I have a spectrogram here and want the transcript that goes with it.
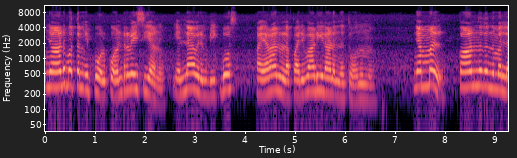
നാട് മൊത്തം ഇപ്പോൾ കോൺട്രവേഴ്സിയാണ്. എല്ലാവരും ബിഗ് ബോസ് കയറാനുള്ള പരിപാടിയിലാണെന്ന് തോന്നുന്നു. നമ്മൾ കാണുന്നതൊന്നുമല്ല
